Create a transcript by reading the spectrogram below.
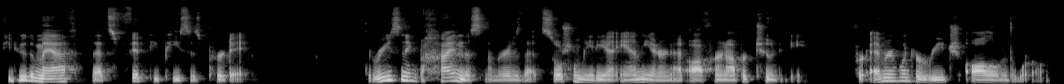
If you do the math, that's 50 pieces per day. The reasoning behind this number is that social media and the internet offer an opportunity for everyone to reach all over the world.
